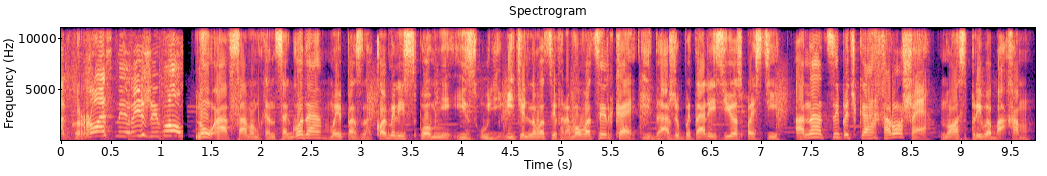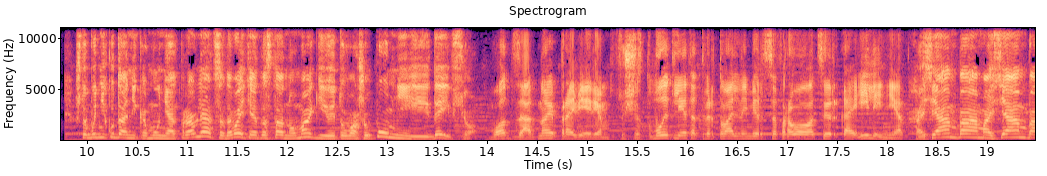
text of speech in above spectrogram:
а грозный рыжий волк. Ну а в самом конце года мы познакомились с Помни из удивительного цифрового цирка и даже пытались ее спасти. Она цыпочка хорошая, но с прибабахом. Чтобы никуда никому не отправляться, давайте я достану магию эту вашу помни, и да и все. Вот заодно и проверим, существует ли этот виртуальный мир цифрового цирка или нет. Хасямба, масямба,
